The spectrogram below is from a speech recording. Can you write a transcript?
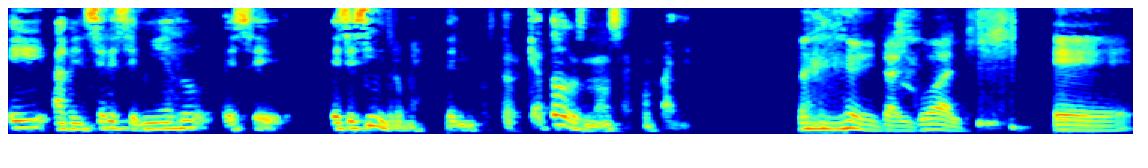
eh, a vencer ese miedo, ese, ese síndrome del impostor, que a todos nos acompaña? Tal cual. Eh,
